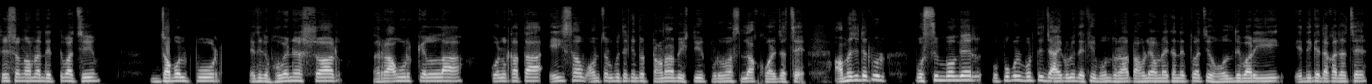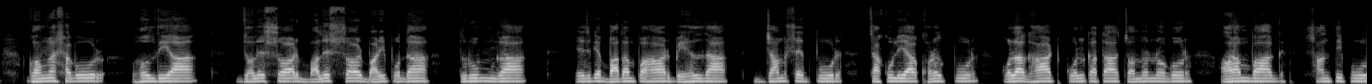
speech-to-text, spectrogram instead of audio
সেই সঙ্গে আমরা দেখতে পাচ্ছি জবলপুর, এদিকে ভুবনেশ্বর, রাউরকেল্লা কলকাতা, এই সব অঞ্চলগুলিতে কিন্তু টানা বৃষ্টির পূর্বাভাস লক্ষ্য করা যাচ্ছে। আমরা যদি একটু পশ্চিমবঙ্গের উপকূলবর্তী জায়গাগুলো দেখি, বন্ধুরা, তাহলে আমরা এখানে দেখতে পাচ্ছি হলদিবাড়ি, এদিকে দেখা যাচ্ছে গঙ্গাসাগর, হলদিয়া, জলেশ্বর, বালেশ্বর বাড়িপদা তুরুমগা, এদিকে বাদাম পাহাড়, বেহেলদা, জামশেদপুর, চাকুলিয়া, খড়গপুর, কোলাঘাট, কলকাতা, চন্দননগর, আরামবাগ, শান্তিপুর,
